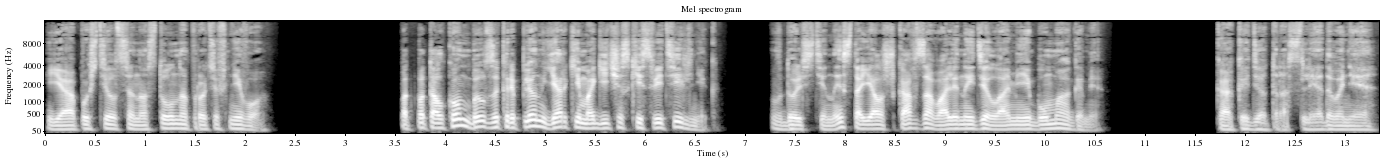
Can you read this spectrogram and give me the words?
Я опустился на стул напротив него. Под потолком был закреплен яркий магический светильник. Вдоль стены стоял шкаф, заваленный делами и бумагами. «Как идет расследование?»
